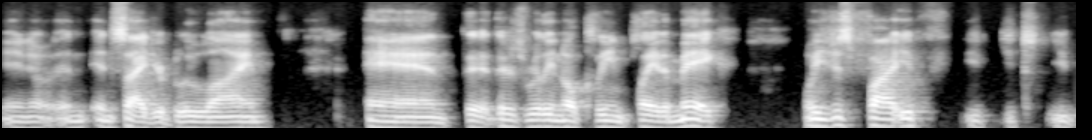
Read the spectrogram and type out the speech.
you know, in, inside your blue line, and th- there's really no clean play to make. Well, you just fire you you, you, you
